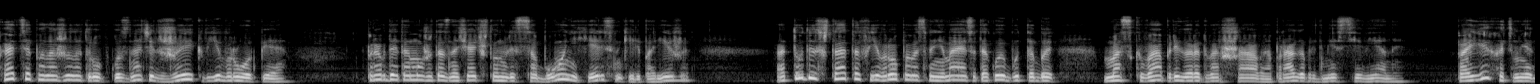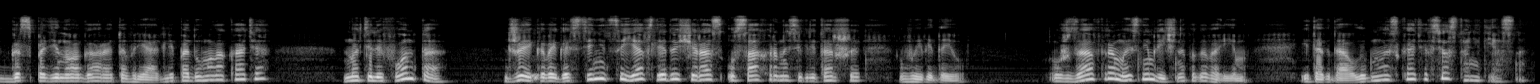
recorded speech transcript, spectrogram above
Катя положила трубку, значит, Джейк в Европе. Правда, это может означать, что он в Лиссабоне, Хельсинки или Париже. Оттуда из Штатов Европа воспринимается такой, будто бы Москва – пригород Варшавы, а Прага – предместье Вены. «Поехать мне к господину Агара это вряд ли», – подумала Катя. «Но телефон-то...» Джейковой гостиницы я в следующий раз у сахарной секретарши выведаю. Уж завтра мы с ним лично поговорим. И тогда, улыбнулась Катя, все станет ясно.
